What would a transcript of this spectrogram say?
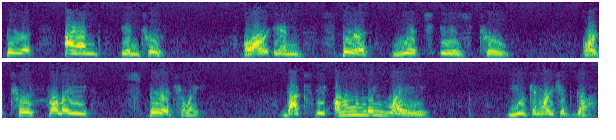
spirit and in truth, or in spirit which is true, or truthfully, spiritually. That's the only way you can worship God.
